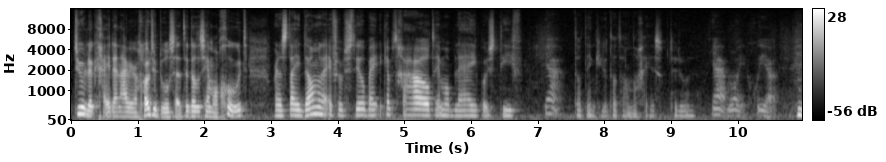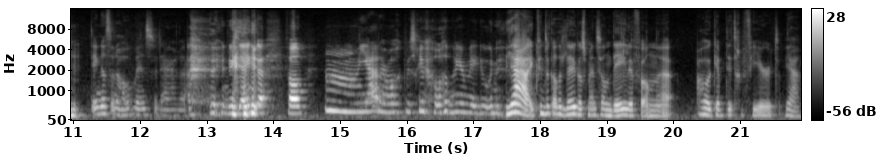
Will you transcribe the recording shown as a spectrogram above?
tuurlijk, ga je daarna weer een groter doel zetten. Dat is helemaal goed. Maar dan sta je dan wel even stil bij, ik heb het gehaald. Helemaal blij, positief. Ja, Dat denk ik dat dat handig is om te doen. ja mooi. Goeie. ik denk dat een hoop mensen daar eh, nu denken van... "Hmm, ja, daar mag ik misschien wel wat meer mee doen. Ja, ik vind het ook altijd leuk als mensen dan delen van... eh, oh, ik heb dit gevierd. Ja,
